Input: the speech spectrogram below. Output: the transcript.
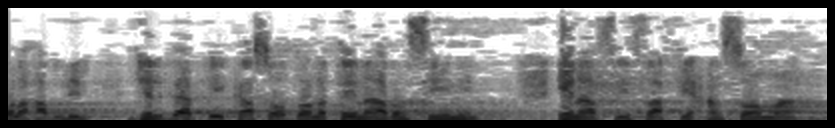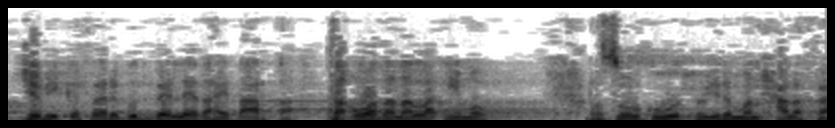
ula hadlin. Jalbaabkay kaa soo doonatayna aadan siinin. Inaad siisaa fiican soo maaha. Jebi kafaara gud bay leedahay dhaarta. Taqwadana la imow rasuulku wuxuu yidhi man xalafa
